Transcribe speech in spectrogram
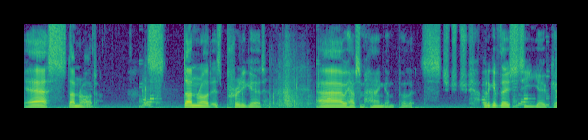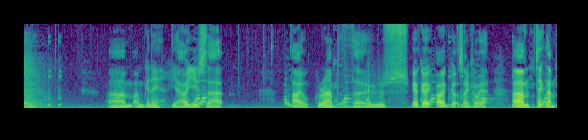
Yes, stun rod. Stun rod is pretty good. Uh, we have some handgun bullets. I'm gonna give those to Yoko. Um, I'm gonna, yeah, I'll use that. I'll grab those. Yoko, I got something for you. Um, take them.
